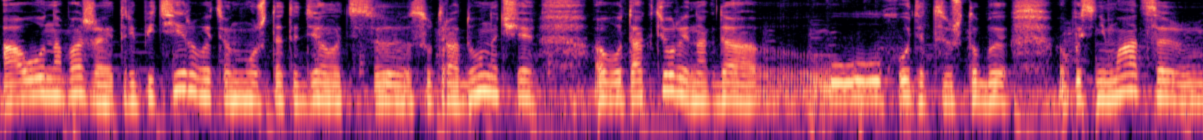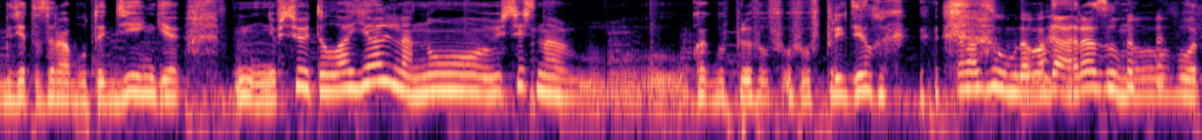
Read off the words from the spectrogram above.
а он обожает репетировать, он может это делать с, с утра до ночи. Вот актеры иногда уходят, чтобы посниматься, где-то заработать деньги. Все это лояльно, но, естественно, как бы в, в пределах Разумного. Да, разумного. Вот.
